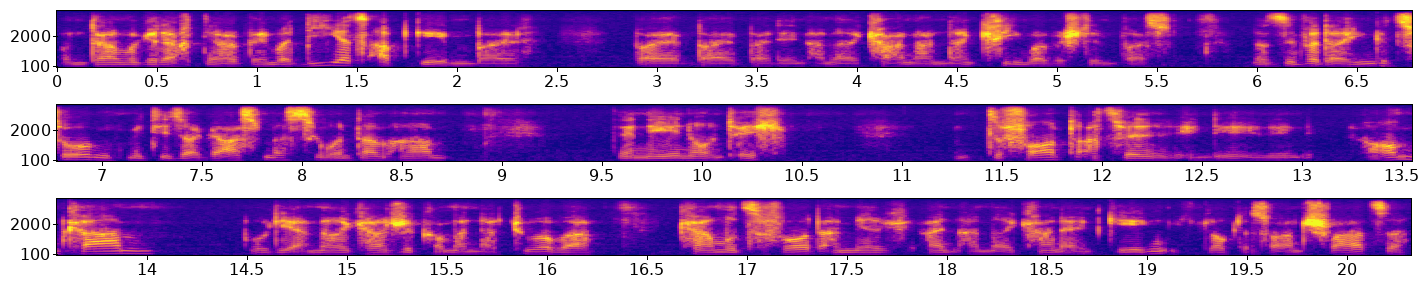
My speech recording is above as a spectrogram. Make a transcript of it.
Und da haben wir gedacht, ja, wenn wir die jetzt abgeben bei, bei, bei, bei den Amerikanern, dann kriegen wir bestimmt was. Und dann sind wir da hingezogen mit dieser Gasmaske unterm Arm, der Nene und ich. Und sofort, als wir in, die, in den Raum kamen, wo die amerikanische Kommandatur war, kam uns sofort ein Amerikaner entgegen. Ich glaube, das war ein Schwarzer.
